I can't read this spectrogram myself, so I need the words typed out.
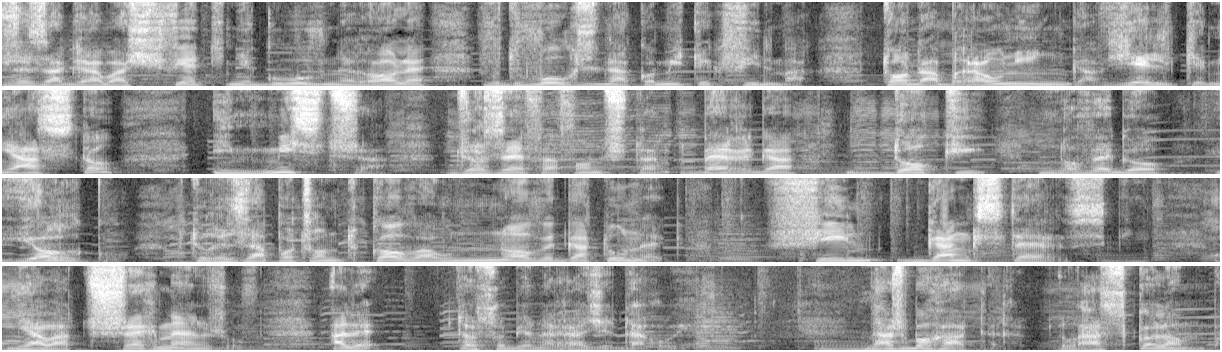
że zagrała świetnie główne role w dwóch znakomitych filmach: Toda Browninga Wielkie Miasto i mistrza Josepha von Sternberga Doki Nowego Jorku, który zapoczątkował nowy gatunek film gangsterski. Miała trzech mężów, ale to sobie na razie daruję. Nasz bohater, Ras Colombo,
